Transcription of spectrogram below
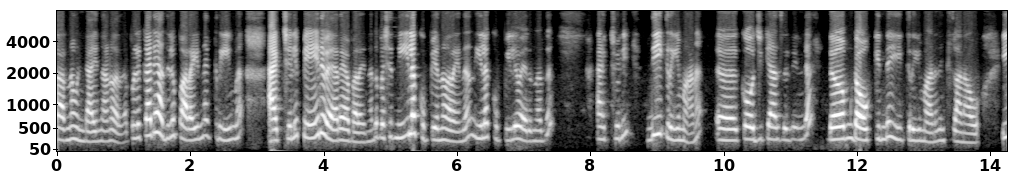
കാരണം ഉണ്ടായി എന്നാണ് പറയുന്നത്. പുള്ളിക്കാരി അതിൽ പറയുന്ന ക്രീം ആക്ച്വലി പേര് വേറെയാ പറയുന്നത്. പക്ഷെ നീലക്കുപ്പി എന്ന് പറയുന്നത് നീലക്കുപ്പിയിൽ വരുന്നത് ആക്ച്വലി ദി ക്രീമാണ് കോജിക് ആസിഡിന്റെ ഡേം ഡോക്കിന്റെ ഈ ക്രീമാണ് നിങ്ങൾക്ക് കാണാവോ? ഈ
